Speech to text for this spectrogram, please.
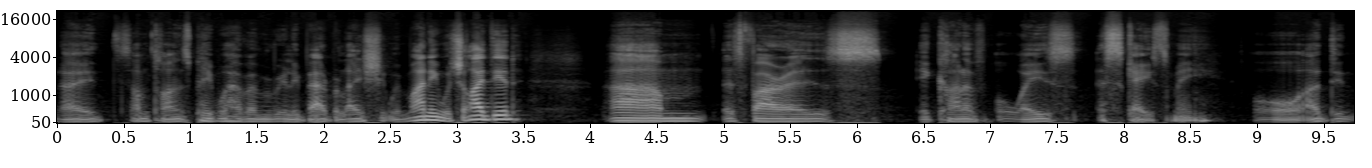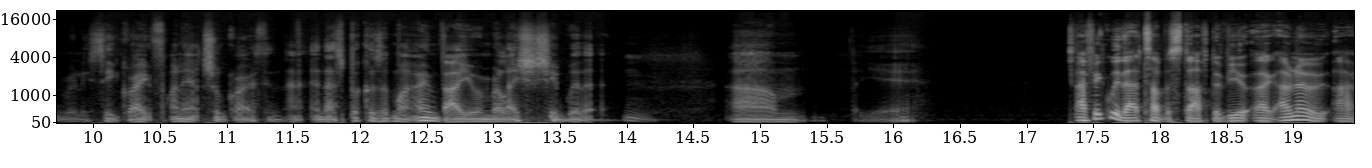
know, sometimes people have a really bad relationship with money, which I did. Um, as far as it kind of always escapes me, or I didn't really see great financial growth in that, and that's because of my own value and relationship with it. Um, but yeah, I think with that type of stuff, the view, like I've never, I,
